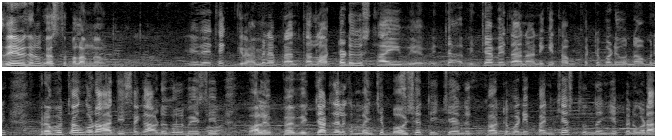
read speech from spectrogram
అదేవిధంగా వ్యవస్థ బలంగా ఉంటుంది. ఏదైతే గ్రామీణ ప్రాంతాల్లో అట్టడుగు స్థాయి విద్యా విద్యా విధానానికి తాము కట్టుబడి ఉన్నామని ప్రభుత్వం కూడా ఆ దిశగా అడుగులు వేసి వాళ్ళ విద్యార్థులకు మంచి భవిష్యత్తు ఇచ్చేందుకు కట్టుబడి పనిచేస్తుందని చెప్పి కూడా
